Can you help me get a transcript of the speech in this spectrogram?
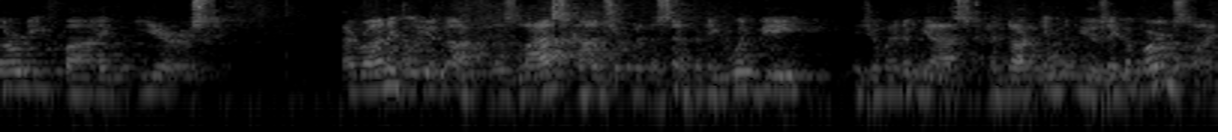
35 years. Ironically enough, his last concert with the symphony would be, as you might have guessed, conducting the music of Bernstein.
